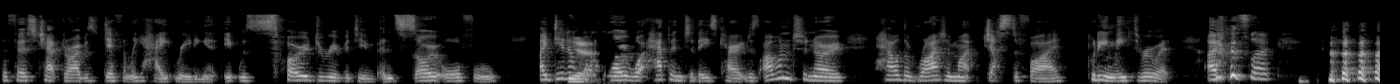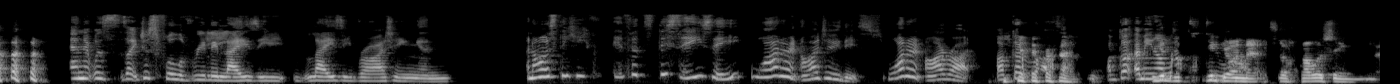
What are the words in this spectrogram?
the first chapter I was definitely hate reading it. It was so derivative and so awful. I didn't Yeah. want to know what happened to these characters. I wanted to know how the writer might justify putting me through it. I was like and it was like just full of really lazy lazy writing and And I was thinking, if it's this easy, why don't I do this? Why don't I write? I've got, write something. I've got. I mean, I want to do one. that self-publishing, you know,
